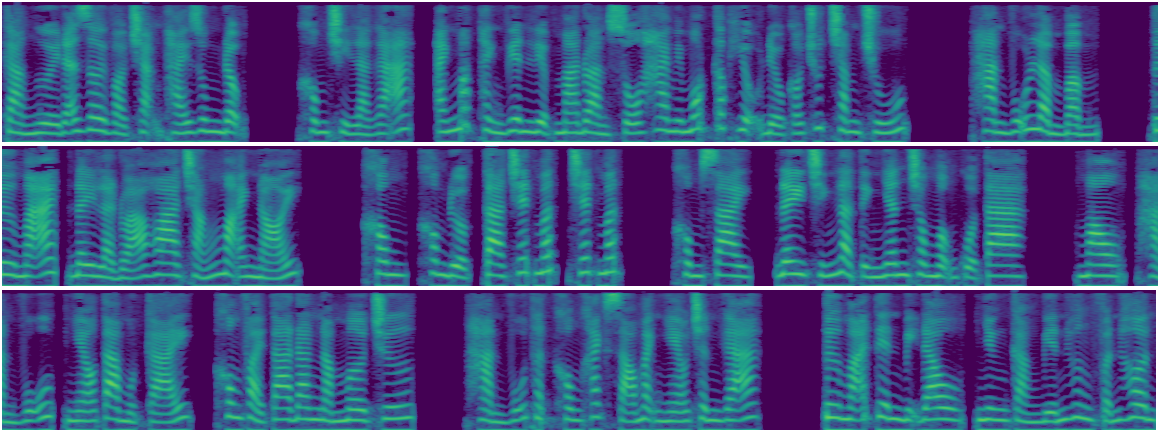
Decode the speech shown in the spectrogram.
cả người đã rơi vào trạng thái rung động. Không chỉ là gã, ánh mắt thành viên liệp ma đoàn số 21 cấp hiệu đều có chút chăm chú, Hàn Vũ lẩm bẩm. Tư mã, đây là đóa hoa trắng mà anh nói. Không, không được, ta chết mất, chết mất. Không sai, đây chính là tình nhân trong mộng của ta. Mau, Hàn Vũ, nhéo ta một cái, không phải ta đang nằm mơ chứ. Hàn Vũ thật không khách sáo mạnh nhéo chân gã. Tư mã tiên bị đau, nhưng càng biến hưng phấn hơn.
